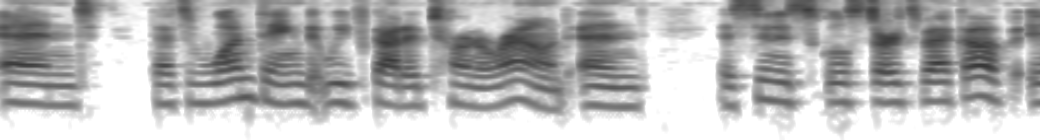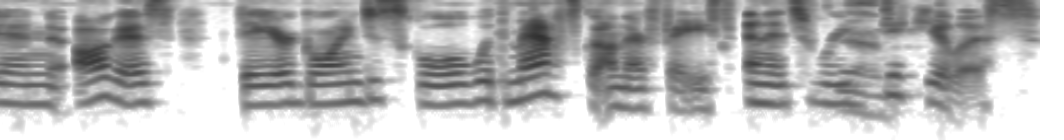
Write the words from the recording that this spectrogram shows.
And that's one thing that we've got to turn around. And as soon as school starts back up in August, they are going to school with masks on their face and it's ridiculous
